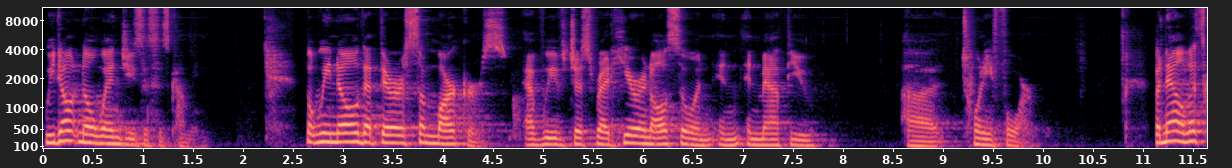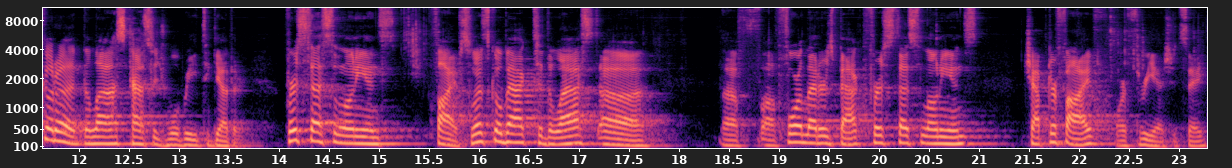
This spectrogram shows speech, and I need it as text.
we don't know when Jesus is coming, but we know that there are some markers, as we've just read here and also in, in, in Matthew uh, 24. But now let's go to the last passage we'll read together. 1 Thessalonians 5. So let's go back to the last uh, uh, uh, four letters back. 1 Thessalonians chapter 5, or 3, I should say.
